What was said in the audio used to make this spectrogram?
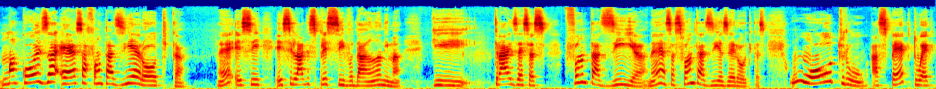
Uma coisa é essa fantasia erótica, né? esse, esse lado expressivo da ânima que traz essas fantasia, né? Essas fantasias eróticas. Um outro aspecto é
